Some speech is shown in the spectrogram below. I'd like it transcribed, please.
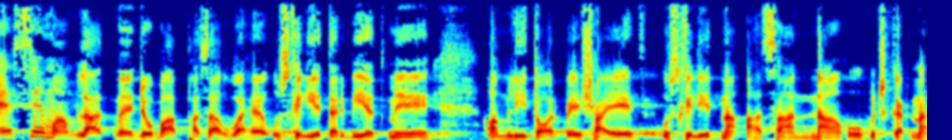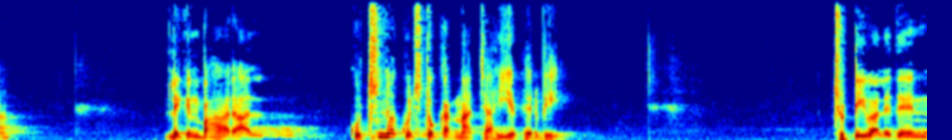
ایسے معاملات میں جو باپ پھنسا ہوا ہے، اس کے لیے تربیت میں عملی طور پہ شاید اس کے لیے اتنا آسان نہ ہو کچھ کرنا۔ لیکن بہرحال کچھ نہ کچھ تو کرنا چاہیے پھر بھی۔ چھٹی والے دن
